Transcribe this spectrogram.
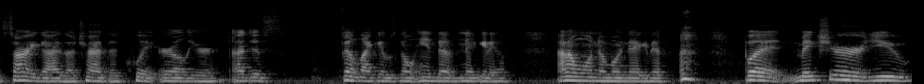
sorry guys, I tried to quit earlier. I just felt like it was going to end up negative. I don't want no more negative. but make sure you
